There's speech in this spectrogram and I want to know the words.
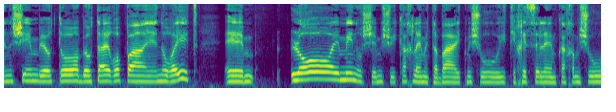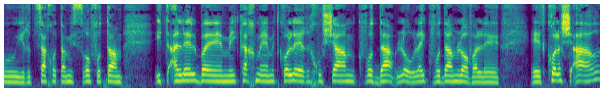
אנשים באותו, באותה אירופה נוראית, לא האמינו שמישהו ייקח להם את הבית, מישהו יתייחס אליהם ככה, מישהו ירצח אותם, ישרוף אותם, יתעלל בהם, ייקח מהם את כל רכושם, כבודם, לא, אולי כבודם לא, אבל את כל השאר.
